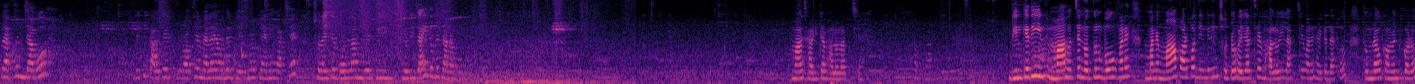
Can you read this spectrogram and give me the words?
তো এখন যাব। দেখি, কালকে রথের মেলায় আমাদের বেরোনোর প্ল্যানিং আছে। সোনাইকে বললাম যে, তুই যদি যাই, তোকে জানাব। মার শাড়িটা ভালো লাগছে। দিনকে দিন মা হচ্ছে নতুন বউ মানে মানে মা পরপর দিনকে দিন ছোট হয়ে যাচ্ছে, ভালোই লাগছে মানে শাড়িটা দেখো। তোমরাও কমেন্ট করো।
